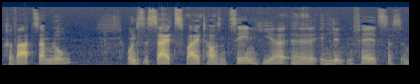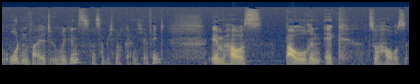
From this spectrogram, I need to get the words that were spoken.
Privatsammlung. Und es ist seit 2010 hier äh, in Lindenfels, das im Odenwald übrigens, das habe ich noch gar nicht erwähnt, im Haus Baureneck zu Hause.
